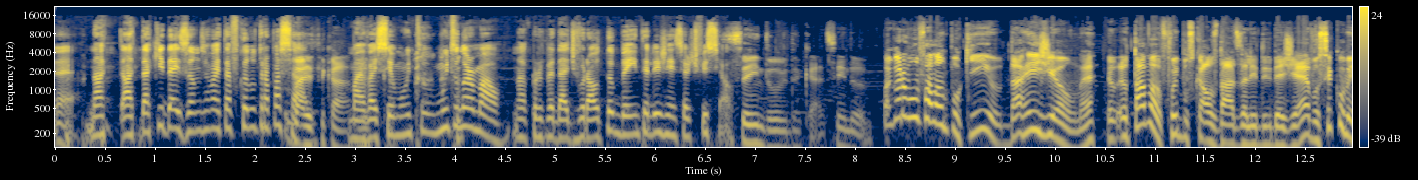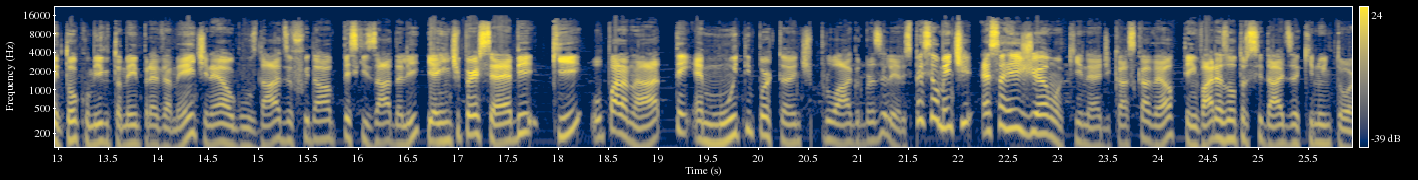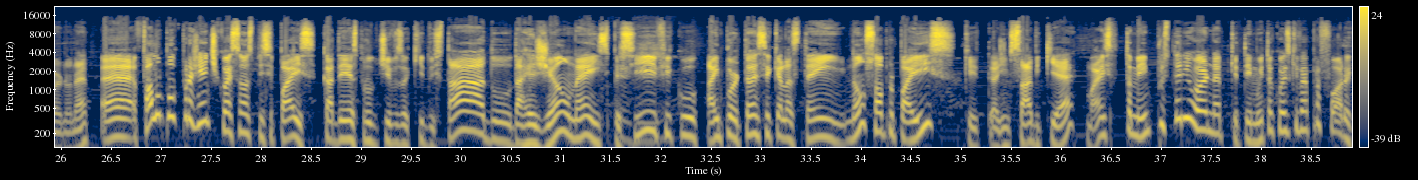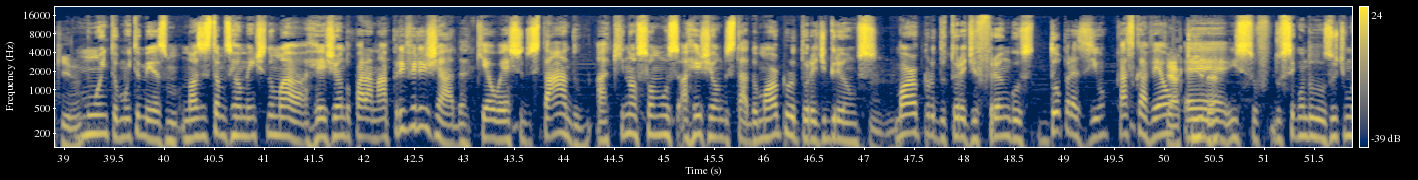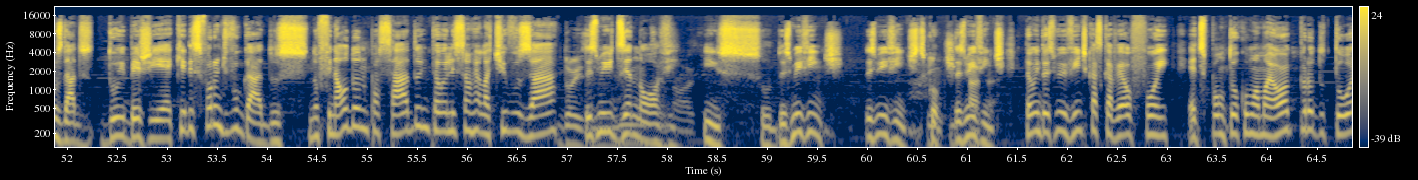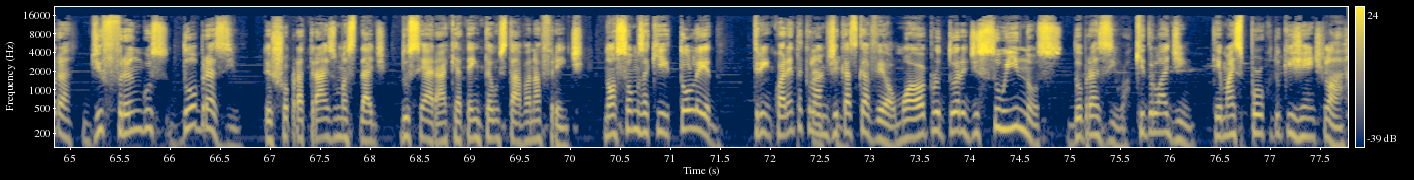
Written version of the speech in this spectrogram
É, na- a- daqui 10 anos já vai estar ficando ultrapassado. Vai ficar. Mas vai ser muito, muito normal. Na propriedade rural também inteligência artificial. Sem dúvida, cara, sem dúvida. Agora vamos falar um pouquinho da região, né? Eu, eu tava, fui buscar os dados ali do IBGE, você comentou comigo também previamente, né? Alguns dados, eu fui dar uma pesquisada ali e a gente percebe que o Paraná tem, é muito importante pro agro brasileiro, especialmente essa região aqui, né? De Cascavel. Tem várias outras cidades aqui no entorno, né? É, fala um pouco pra gente quais são as principais cadeias produtivas aqui do estado, da região, né? Em específico, a importância que elas têm não só pro país, que a gente sabe que é, mas também pro exterior, né? Porque tem muita coisa que vai pra fora aqui, né? Muito, muito mesmo. Nós estamos realmente numa região do Paraná privilegiada, que é o oeste do estado. Aqui nós somos a região do estado maior produtora de grãos, Uhum. maior produtora de frangos do Brasil. Cascavel É aqui, né? isso, do segundo os últimos dados do IBGE, que eles foram divulgados no final do ano passado, então eles são relativos a 2019. Isso, 2020. 2020, desculpa, 20, 2020. Então, em 2020, Cascavel foi, é, despontou como a maior produtora de frangos do Brasil. Deixou para trás uma cidade do Ceará que até então estava na frente. Nós somos aqui Toledo, 30, 40 quilômetros de. Cascavel, maior produtora de suínos do Brasil, aqui do ladinho. Tem mais porco do que gente lá.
